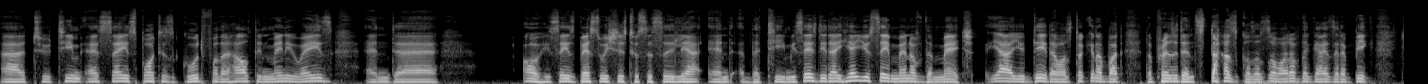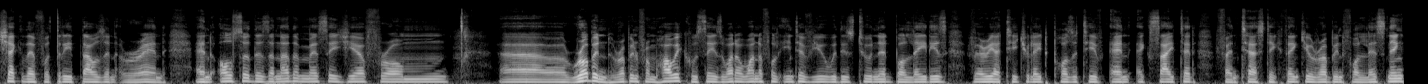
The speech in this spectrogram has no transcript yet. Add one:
uh, to Team SA. Sport is good for the health in many ways. And uh, Oh, he says best wishes to Cecilia and the team. He says, Did I hear you say man of the match? Yeah, you did. I was talking about the president's stars because I saw one of the guys had a big check there for 3,000 Rand. And also, there's another message here from. Uh, Robin, Robin from Howick, who says, What a wonderful interview with these two netball ladies. Very articulate, positive, and excited. Fantastic. Thank you, Robin, for listening.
